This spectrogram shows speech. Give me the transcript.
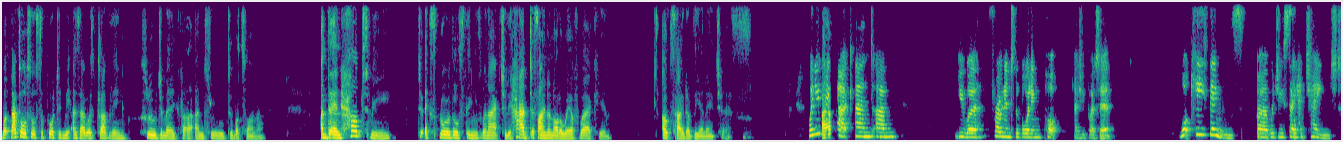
But that also supported me as I was traveling through Jamaica and through to Botswana. And then helped me to explore those things when I actually had to find another way of working outside of the NHS. When you came I, back and um, you were thrown into the boiling pot, as you put it, what key things uh, would you say had changed?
